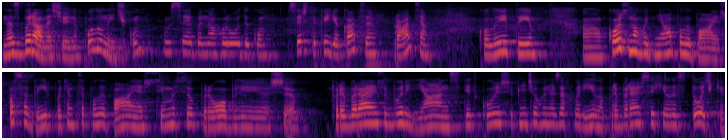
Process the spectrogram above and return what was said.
Назбирала щойно полуничку у себе на городику. Все ж таки, яка це праця, коли ти кожного дня поливаєш, посадив, потім це поливаєш, чимось оброблюєш, прибираєш бур'ян, слідкуєш, щоб нічого не захворіло, прибираєш сухі листочки,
